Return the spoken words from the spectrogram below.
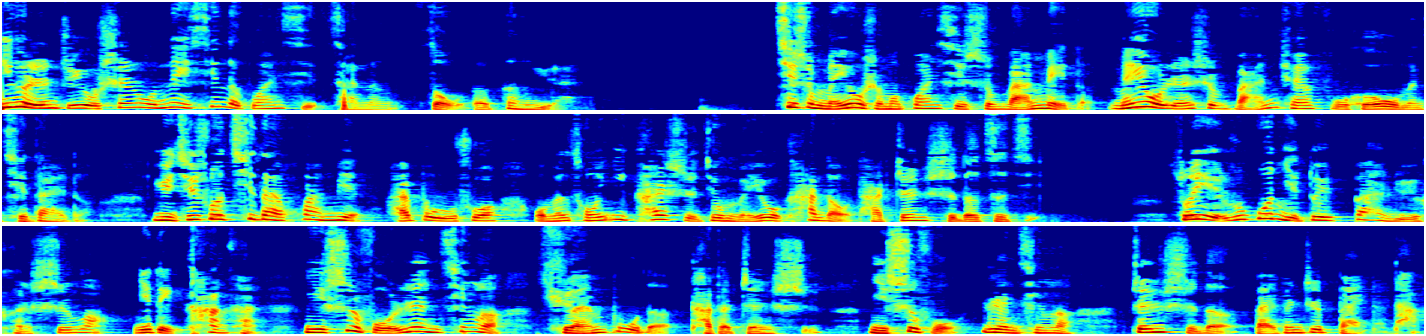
一个人只有深入内心的关系，才能走得更远。其实没有什么关系是完美的，没有人是完全符合我们期待的。与其说期待幻灭，还不如说我们从一开始就没有看到他真实的自己。所以，如果你对伴侣很失望，你得看看你是否认清了全部的他的真实，你是否认清了真实的百分之百的他。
